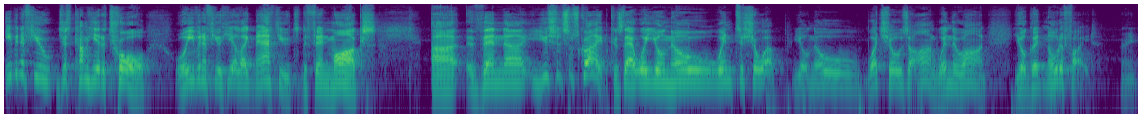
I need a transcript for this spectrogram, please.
even if you just come here to troll, or even if you're here like Matthew to defend Marx, uh, then uh, you should subscribe because that way you'll know when to show up. You'll know what shows are on, when they're on. You'll get notified, right?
